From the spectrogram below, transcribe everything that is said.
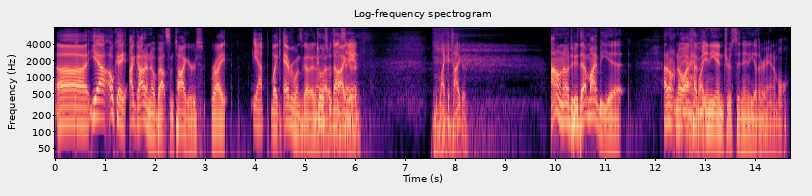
Uh, yeah. Okay, I gotta know about some tigers, right? yep Like everyone's got to know goes about without a tiger. saying like a tiger I don't know, dude. That might be it. I don't know. I have like- any interest in any other animal.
